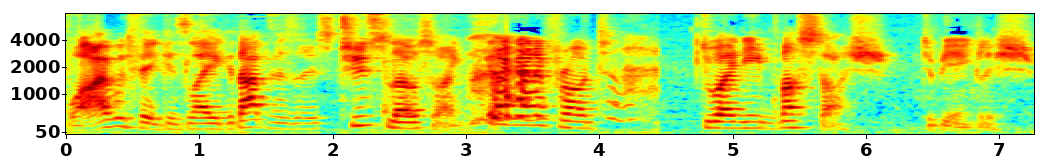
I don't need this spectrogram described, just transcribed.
what I would think is like that person is too slow, so I'm gonna go in the front. Do I need mustache to be English?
